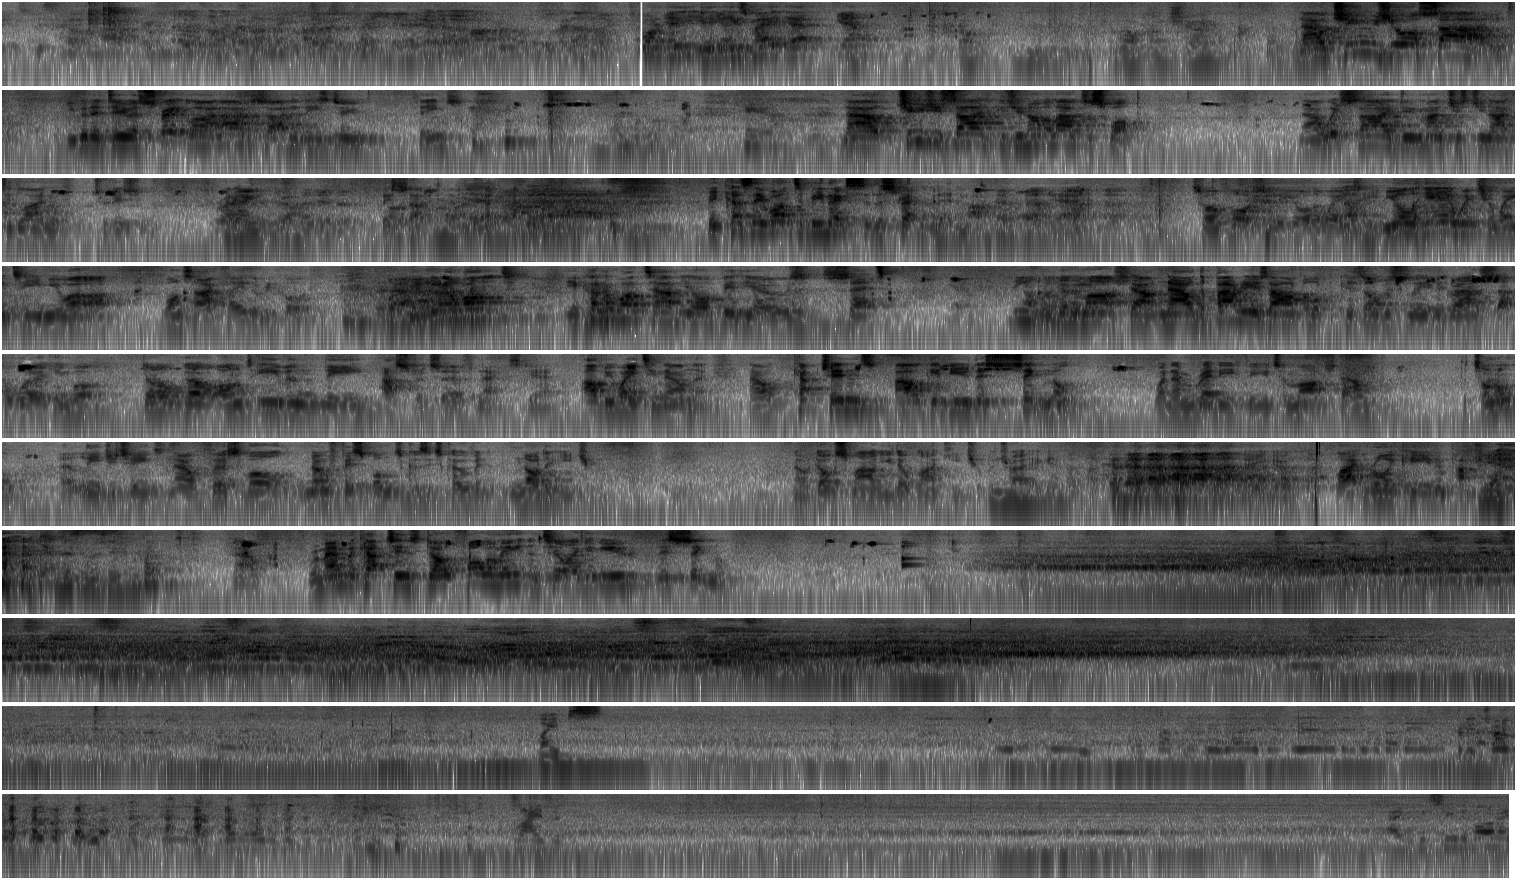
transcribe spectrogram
You want to be his mate, yeah? Yeah. Now choose your side. You're going to do a straight line either side of these two teams. Now choose your side because you're not allowed to swap. Now which side do Manchester United line up traditionally? right This side. Because they want to be next to the Stretford end. Yeah. So unfortunately you're the away team. You'll hear which away team you are once I play the recording. But you're gonna want you're gonna want to have your videos set These and we're going to march down. Now, the barriers aren't up because obviously the ground staff are working, but don't go on to even the AstroTurf next, yeah? I'll be waiting down there. Now, captains, I'll give you this signal when I'm ready for you to march down the tunnel, uh, lead your teams. Now, first of all, no fist bumps because it's COVID, nod at each other. No, don't smile, you don't like each other. Try it again. there you go. Like Roy Keane and Patrick. yeah this is the same Now, remember, captains, don't follow me until I give you this signal.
